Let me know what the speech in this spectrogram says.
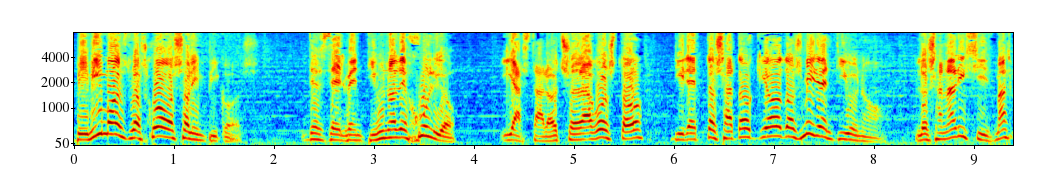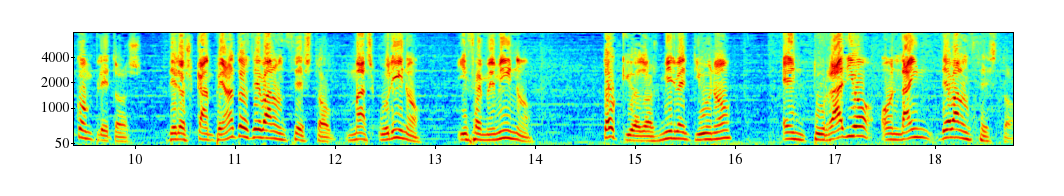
vivimos los Juegos Olímpicos. Desde el 21 de julio y hasta el 8 de agosto, directos a Tokio 2021. Los análisis más completos de los campeonatos de baloncesto masculino y femenino Tokio 2021 en tu radio online de baloncesto.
